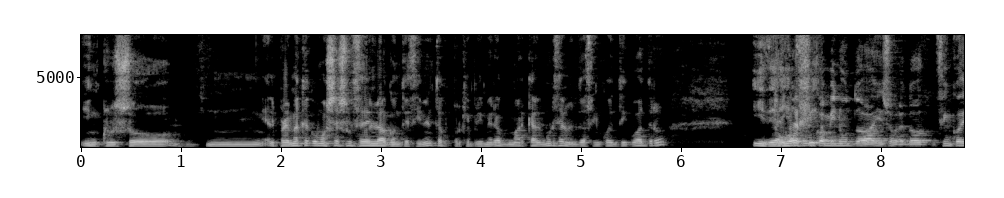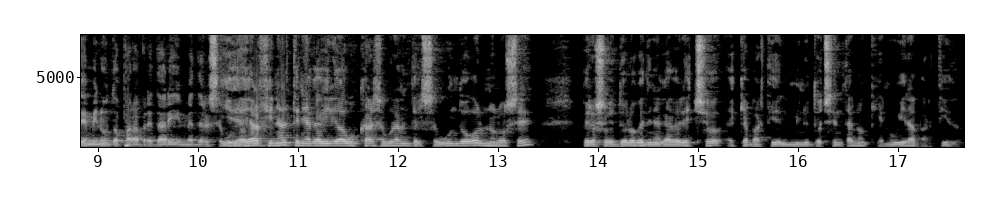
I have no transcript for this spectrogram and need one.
Incluso mm, el problema es que cómo se suceden los acontecimientos, porque primero marca el Murcia en el minuto 54 y de ahí al cinco minutos ahí, sobre todo 5 o 10 minutos para apretar y meter el segundo. Y de ahí al final tenía que haber ido a buscar seguramente el segundo gol, no lo sé, pero sobre todo lo que tenía que haber hecho es que a partir del minuto 80 no, que no hubiera partido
